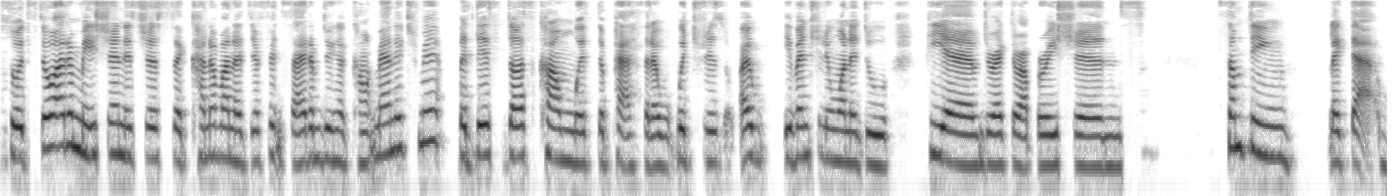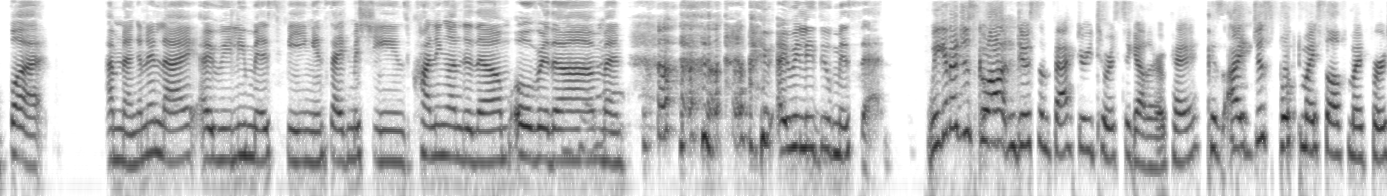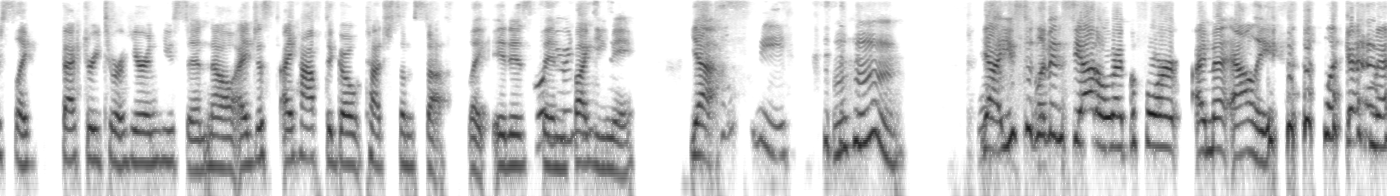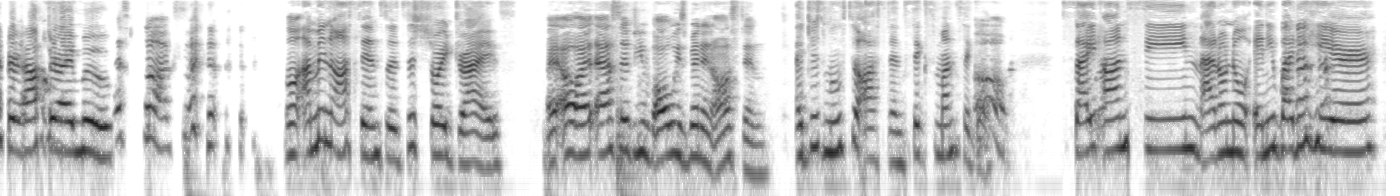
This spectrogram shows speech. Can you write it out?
So it's still automation. It's just like kind of on a different side. I'm doing account management, but this does come with the path that I, which is I eventually want to do PM, director operations, something like that. But I'm not gonna lie, I really miss being inside machines, crawling under them, over them, and I, I really do miss that. We gotta just go out and do some factory tours together, okay? Because I just booked myself my first like factory tour here in Houston. Now I just I have to go touch some stuff. Like it has oh, been bugging me. Yes. Me. mm-hmm. Yeah, I used to live in Seattle right before I met Ali. like I met her after I moved. That sucks. well, I'm in Austin, so it's a short drive. I, oh, I asked if you've always been in Austin. I just moved to Austin six months ago. Oh. Sight unseen. I don't know anybody here.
